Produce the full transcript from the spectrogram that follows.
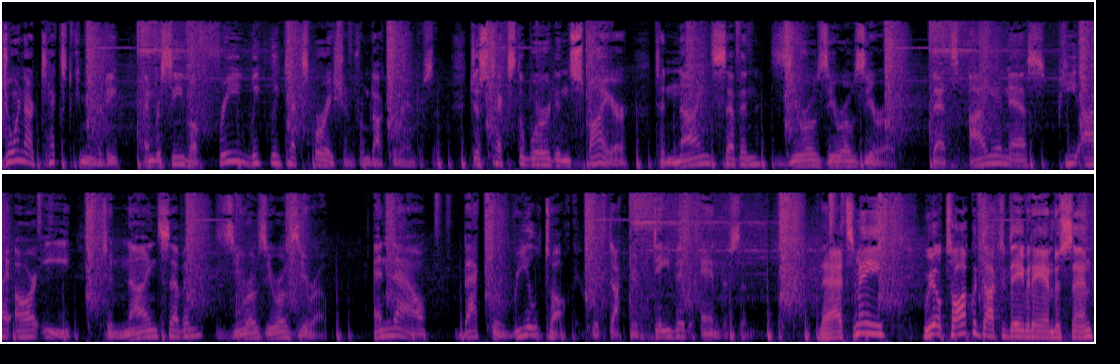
Join our text community and receive a free weekly textpiration from Dr. Anderson. Just text the word INSPIRE to 97000. That's I-N-S-P-I-R-E to 97000. And now, back to Real Talk with Dr. David Anderson. That's me. Real Talk with Dr. David Anderson.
